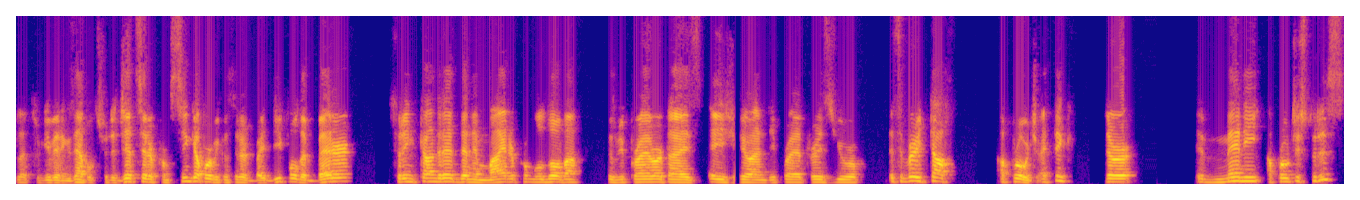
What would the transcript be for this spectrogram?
let's give you an example, should a jet setter from Singapore be considered by default a better student candidate than a miner from Moldova because we prioritize Asia and deprioritize Europe? It's a very tough approach. I think there are uh, many approaches to this,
